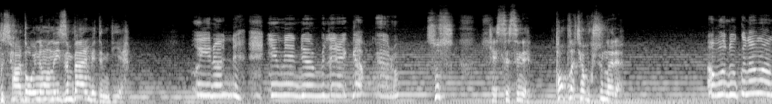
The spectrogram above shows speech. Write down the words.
Dışarıda oynamana izin vermedim diye. Hayır anne, yemin ediyorum bilerek yapmıyorum. Sus. Kes sesini. Topla çabuk şunları. Ama dokunamam,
